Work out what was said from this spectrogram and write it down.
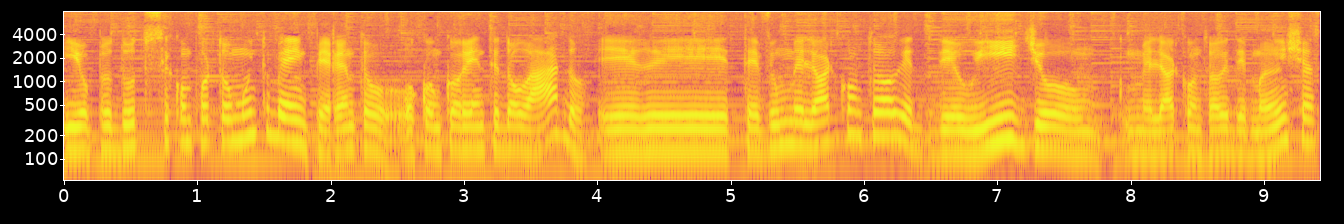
E o produto se comportou muito bem perante o, o concorrente do lado. Ele teve um melhor controle de lídio, um melhor controle de manchas.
